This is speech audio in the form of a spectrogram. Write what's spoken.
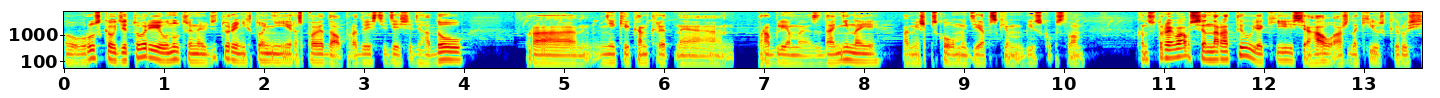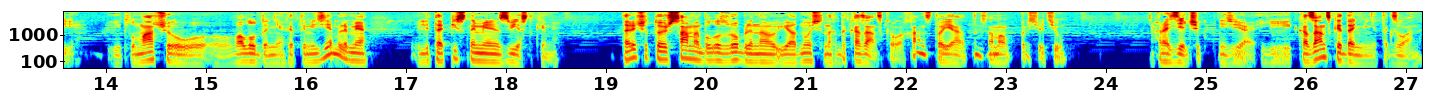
У рускай аўдыторыі унутранай аўдыторыі ніхто не распавядаў пра 210 гадоў пра нейкія канкрэтныя праблемы з данінай паміж псковым і дзербскім біскупствам канструяваўся наратыў які сягаў аж да кіеўскай русі і тлумачыў валоданне гэтымі землямі летапіснымі звесткамі. Дарэчы тое ж самае было зроблена ў адносінах да казанскага ханства. Я таксама прысвяціў раздзельчык князя і казанскай даніне так званы.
